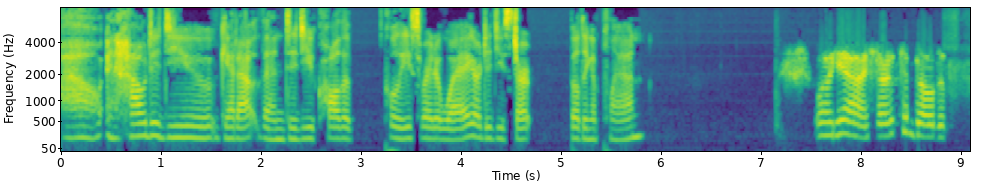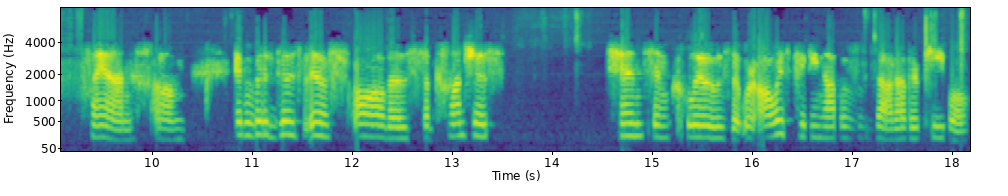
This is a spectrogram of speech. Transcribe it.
Wow. And how did you get out then? Did you call the police right away or did you start building a plan? Well, yeah, I started to build a plan. Um, it was as if all those subconscious hints and clues that we're always picking up about other people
